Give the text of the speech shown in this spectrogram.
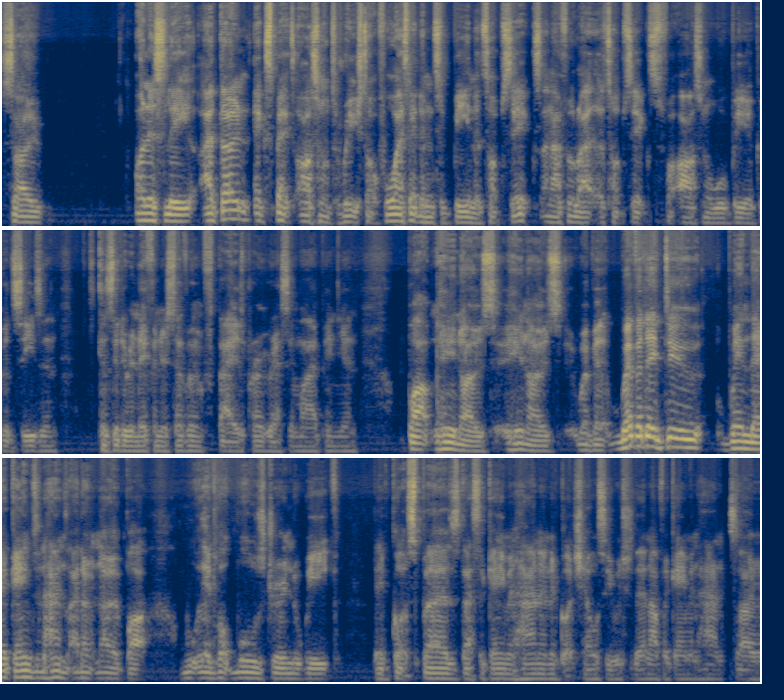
So honestly, I don't expect Arsenal to reach top four. I expect them to be in the top six, and I feel like the top six for Arsenal will be a good season, considering they finished seventh. That is progress, in my opinion. But who knows? Who knows whether whether they do win their games in hand? I don't know. But they've got Wolves during the week. They've got Spurs. That's a game in hand, and they've got Chelsea, which is another game in hand. So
